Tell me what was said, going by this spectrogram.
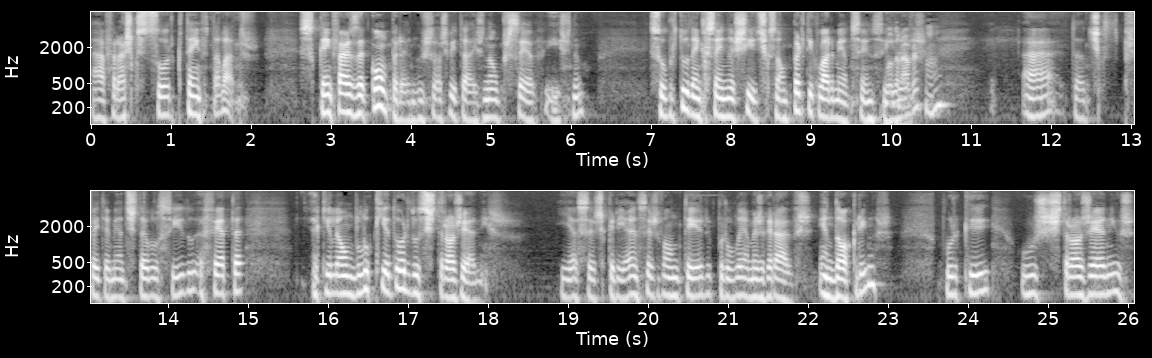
Há frascos de soro que têm fetalatos se quem faz a compra nos hospitais não percebe isto, sobretudo em recém-nascidos que são particularmente sensíveis, uhum. há, está perfeitamente estabelecido, afeta, aquilo é um bloqueador dos estrogénios. E essas crianças vão ter problemas graves endócrinos, porque os estrogénios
